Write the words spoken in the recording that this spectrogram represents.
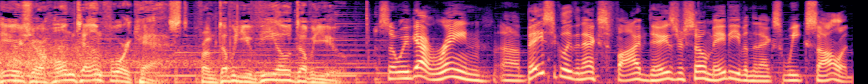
Here's your hometown forecast from WVOW. So we've got rain uh, basically the next five days or so, maybe even the next week solid.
